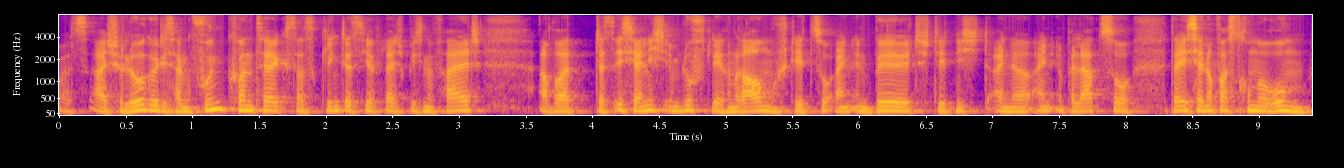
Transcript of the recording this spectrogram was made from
Als Archäologe würde ich sagen Fundkontext, das klingt jetzt hier vielleicht ein bisschen falsch, aber das ist ja nicht im luftleeren Raum, steht so ein, ein Bild, steht nicht eine, ein Palazzo, da ist ja noch was drumherum.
